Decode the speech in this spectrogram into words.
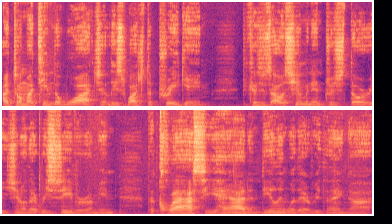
I told my team to watch, at least watch the pregame, because there's always human interest stories. You know, that receiver, I mean, the class he had in dealing with everything. Uh,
